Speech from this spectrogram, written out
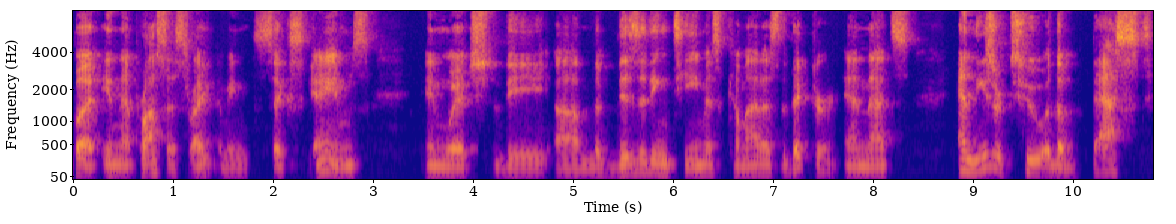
but in that process, right? I mean, six games in which the um, the visiting team has come out as the victor, and that's and these are two of the best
